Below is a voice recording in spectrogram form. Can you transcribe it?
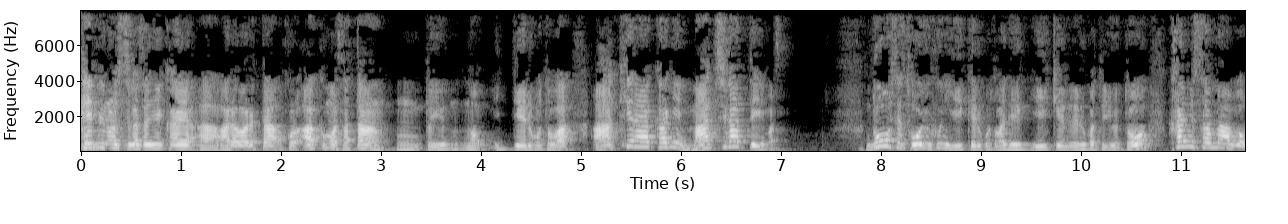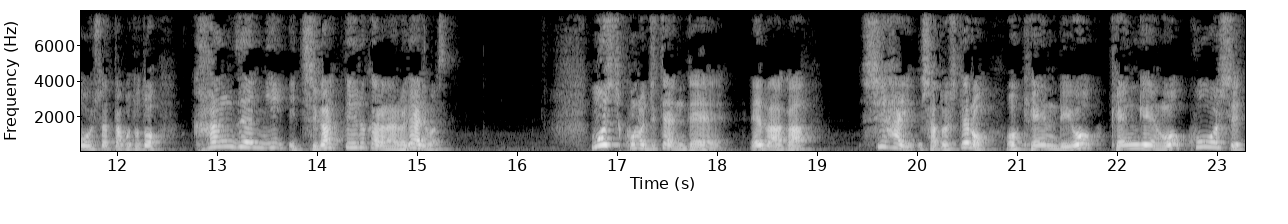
蛇の姿に変え、あ現れた、この悪魔サタン、というの、言っていることは、明らかに間違っています。どうしてそういうふうに言い切ることがで、言い切れるかというと、神様がおっしゃったことと完全に違っているからなのであります。もしこの時点で、エヴァが支配者としての権利を、権限を行使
